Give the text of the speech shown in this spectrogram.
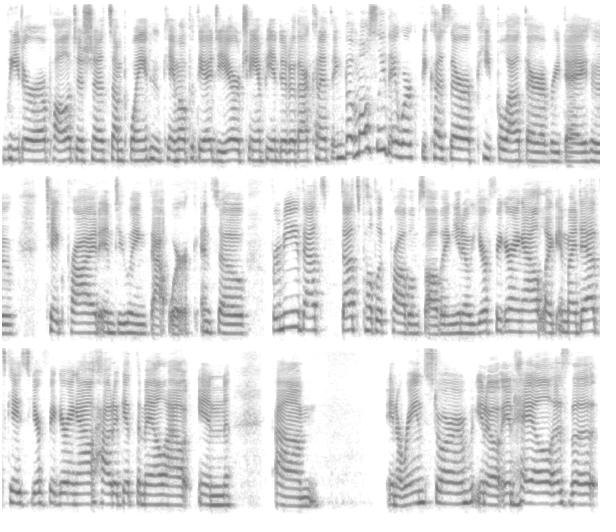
leader or a politician at some point who came up with the idea or championed it or that kind of thing. But mostly they work because there are people out there every day who take pride in doing that work. And so for me that's that's public problem solving. You know, you're figuring out like in my dad's case, you're figuring out how to get the mail out in um, in a rainstorm, you know, in hail as the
